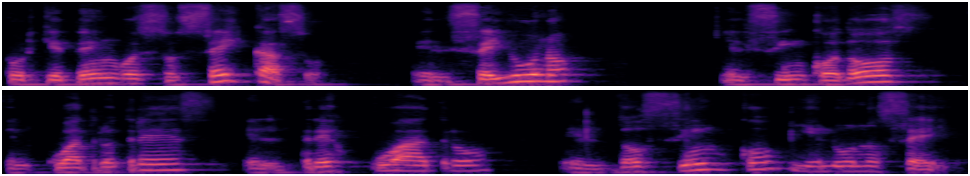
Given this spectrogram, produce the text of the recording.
porque tengo esos 6 casos, el 6-1, el 5-2, el 4-3, el 3-4, el 2-5 y el 1-6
